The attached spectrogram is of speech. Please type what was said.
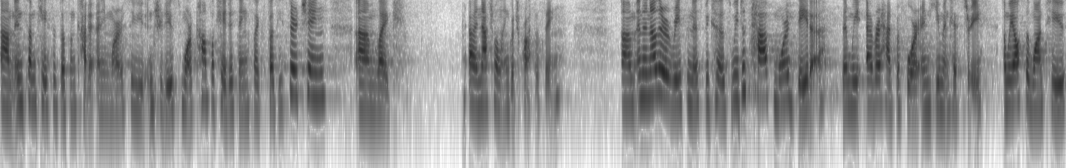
um, in some cases doesn't cut it anymore. So you introduce more complicated things like fuzzy searching, um, like uh, natural language processing. Um, and another reason is because we just have more data than we ever had before in human history. And we also want to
